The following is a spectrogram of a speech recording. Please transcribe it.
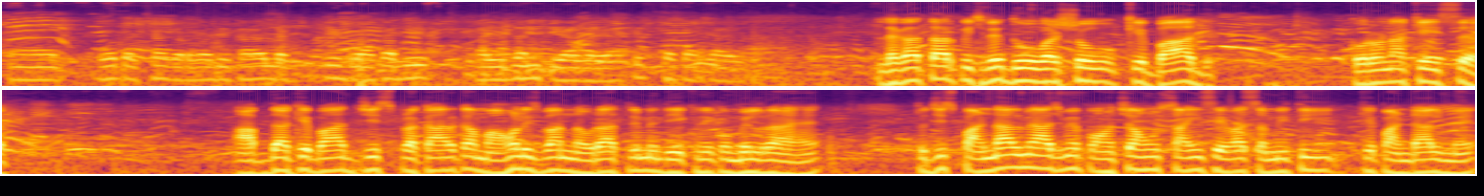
बहुत अच्छा गरबा दिखाया। लक्की ड्रा का भी आयोजन किया गया। किस प्रकार का आयोजन? लगातार पिछले दो वर्षों के बाद कोरोना के इस आपदा के बाद जिस प्रकार का माहौल इस बार नवरात्रि में देखने को मिल रहा है तो जिस पांडाल में आज मैं पहुँचा हूँ साईं सेवा समिति के पंडाल में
